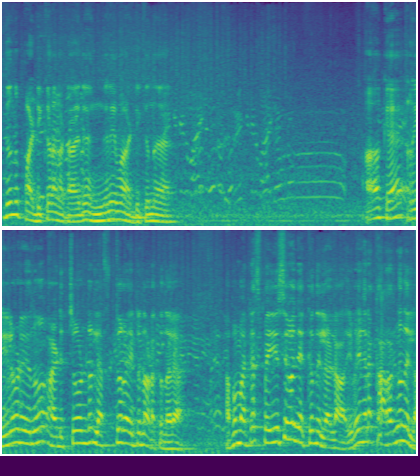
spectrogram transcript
ഇതൊന്ന് പഠിക്കണം കേട്ടോ. ഇത് എങ്ങനെയാ അടിക്കുന്നത് ഓക്കെ. റീലോഡ് ചെയ്യുന്നു. അടിച്ചുകൊണ്ട് ലെഫ്റ്റ് റൈറ്റ് നടക്കുന്നല്ലേ അപ്പൊ മറ്റേ സ്പേസ് ഇവ ഞെക്കുന്നില്ല കേട്ടോ. ഇവ ഇങ്ങനെ കറങ്ങുന്നില്ല.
